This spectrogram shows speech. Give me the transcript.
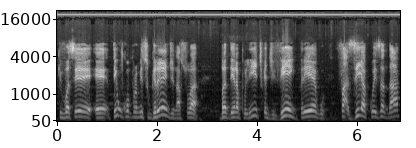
que você é, tem um compromisso grande na sua bandeira política, de ver emprego, fazer a coisa andar,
